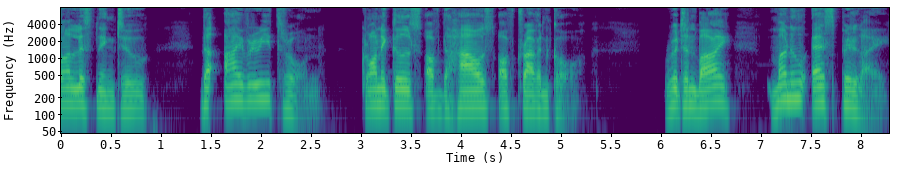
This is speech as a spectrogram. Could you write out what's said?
are listening to The Ivory Throne Chronicles of the House of Travancore, written by Manu S. Pillai,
